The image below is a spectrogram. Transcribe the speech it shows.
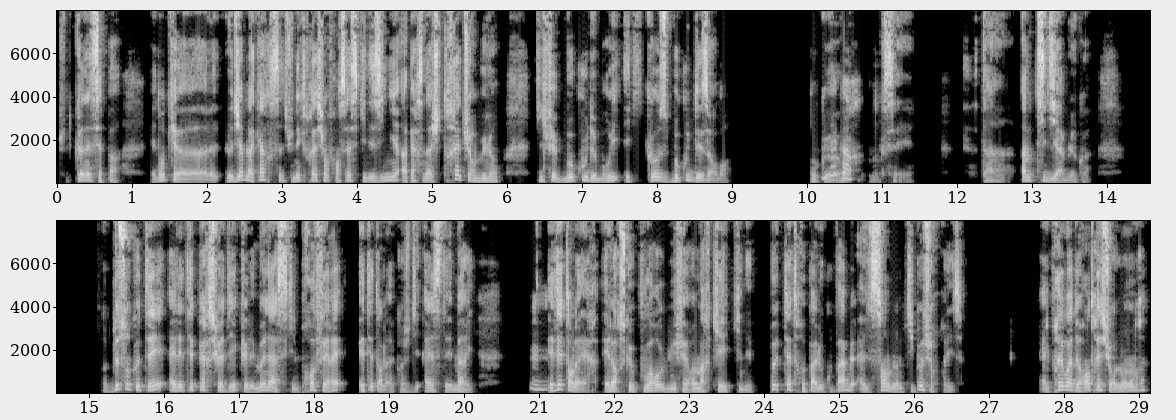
Je ne connaissais pas. Et donc, euh, le diable à quatre, c'est une expression française qui désigne un personnage très turbulent, qui fait beaucoup de bruit et qui cause beaucoup de désordre. Donc, euh, D'accord. voilà. donc c'est c'est un, un petit diable, quoi. Donc, de son côté, elle était persuadée que les menaces qu'il proférait étaient en l'air. Quand je dis elle, c'était Marie. Mhm. Était en l'air. Et lorsque Poirot lui fait remarquer qu'il n'est peut-être pas le coupable, elle semble un petit peu surprise. Elle prévoit de rentrer sur Londres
